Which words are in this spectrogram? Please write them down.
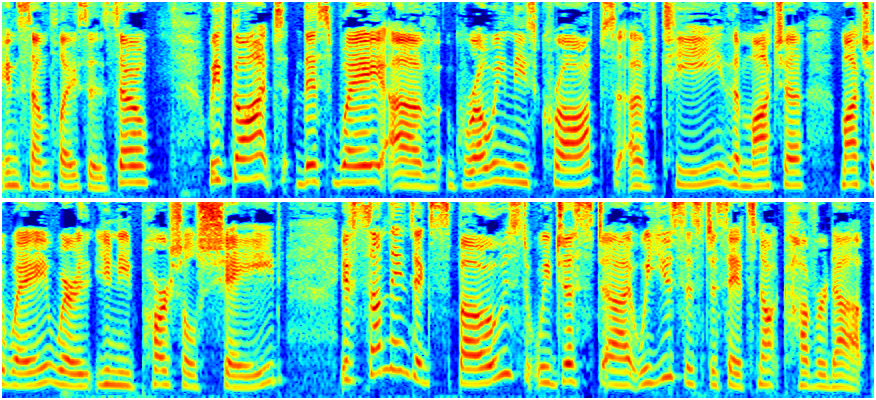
in some places. So we've got this way of growing these crops of tea, the matcha, matcha way, where you need partial shade. If something's exposed, we just, uh, we use this to say it's not covered up.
